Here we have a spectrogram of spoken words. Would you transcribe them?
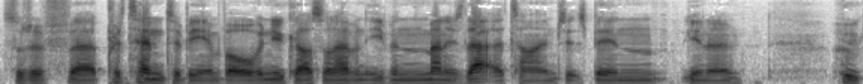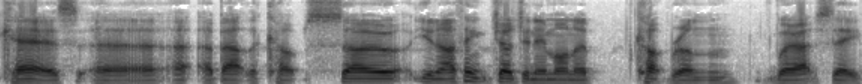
sort of uh, pretend to be involved, and Newcastle haven't even managed that at times. It's been, you know, who cares uh, about the cups? So, you know, I think judging him on a cup run where actually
